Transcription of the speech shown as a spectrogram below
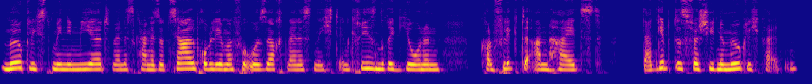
möglichst minimiert, wenn es keine sozialen Probleme verursacht, wenn es nicht in Krisenregionen Konflikte anheizt, da gibt es verschiedene Möglichkeiten.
